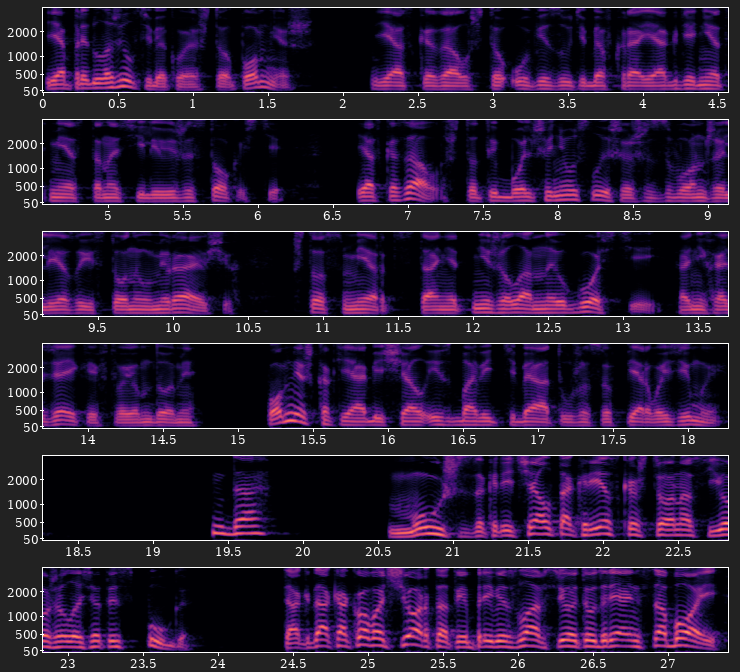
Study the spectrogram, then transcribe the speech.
я предложил тебе кое-что, помнишь? Я сказал, что увезу тебя в края, где нет места насилию и жестокости. Я сказал, что ты больше не услышишь звон железа и стоны умирающих, что смерть станет нежеланной гостьей, а не хозяйкой в твоем доме. Помнишь, как я обещал избавить тебя от ужасов первой зимы?» «Да». Муж закричал так резко, что она съежилась от испуга. «Тогда какого черта ты привезла всю эту дрянь с собой?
